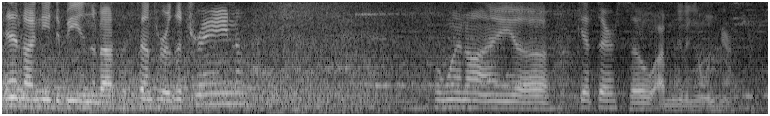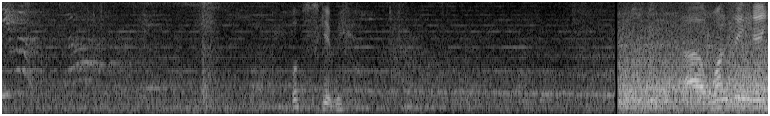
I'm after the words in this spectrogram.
And I need to the center of the train for when I uh, get there, so I'm gonna go in here. Whoops, excuse me. Uh, one thing that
